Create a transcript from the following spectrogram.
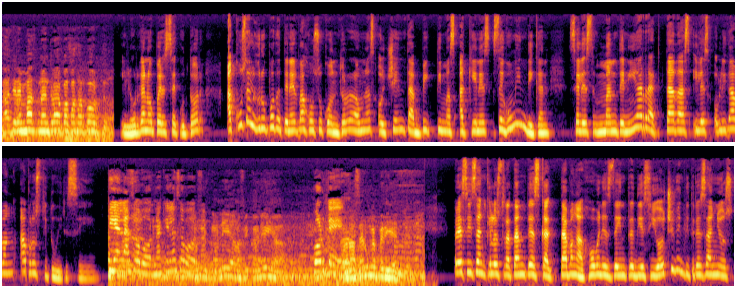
Ya tienen más una entrada para pasaporte. El órgano persecutor acusa al grupo de tener bajo su control a unas 80 víctimas a quienes, según indican, se les mantenía reactadas y les obligaban a prostituirse. ¿Quién la soborna? ¿Quién la soborna? La fiscalía, la fiscalía. ¿Por qué? Para hacer un expediente. Precisan que los tratantes captaban a jóvenes de entre 18 y 23 años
